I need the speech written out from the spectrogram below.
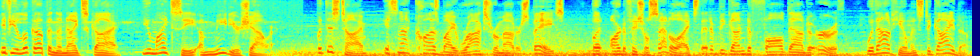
If you look up in the night sky, you might see a meteor shower. But this time, it's not caused by rocks from outer space, but artificial satellites that have begun to fall down to Earth without humans to guide them.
